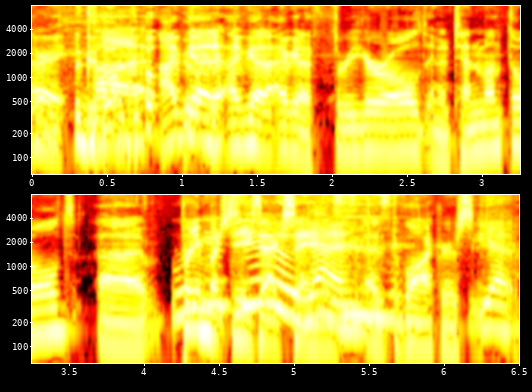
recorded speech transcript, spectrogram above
All right, Go, uh, go, I've go. got I've got I've got a three year old and a ten month old. Uh, pretty do much the exact same as, yeah. as the blockers. Yeah.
